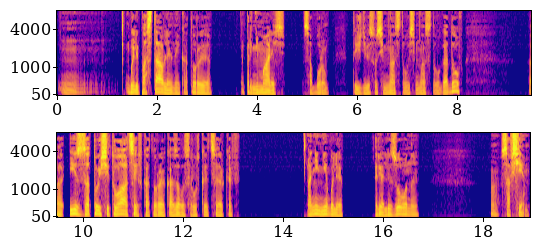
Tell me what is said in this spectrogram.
были поставлены, которые принимались собором 1917-18 годов, а, из-за той ситуации, в которой оказалась русская церковь, они не были реализованы а, совсем.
